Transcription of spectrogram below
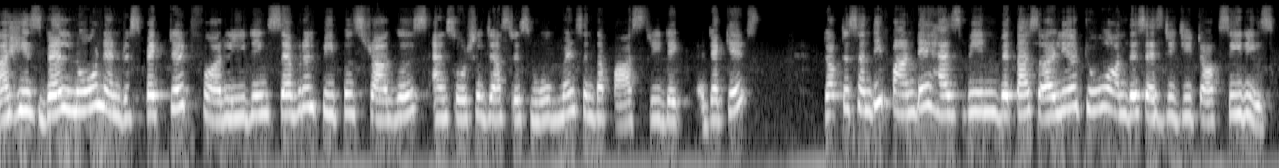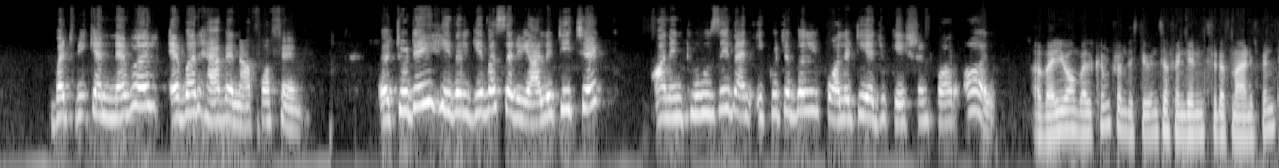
Uh, is well known and respected for leading several people's struggles and social justice movements in the past three de decades. Dr. Sandeep Pandey has been with us earlier too on this SDG Talk series, but we can never ever have enough of him. Uh, today, he will give us a reality check on inclusive and equitable quality education for all. A very warm welcome from the students of Indian Institute of Management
